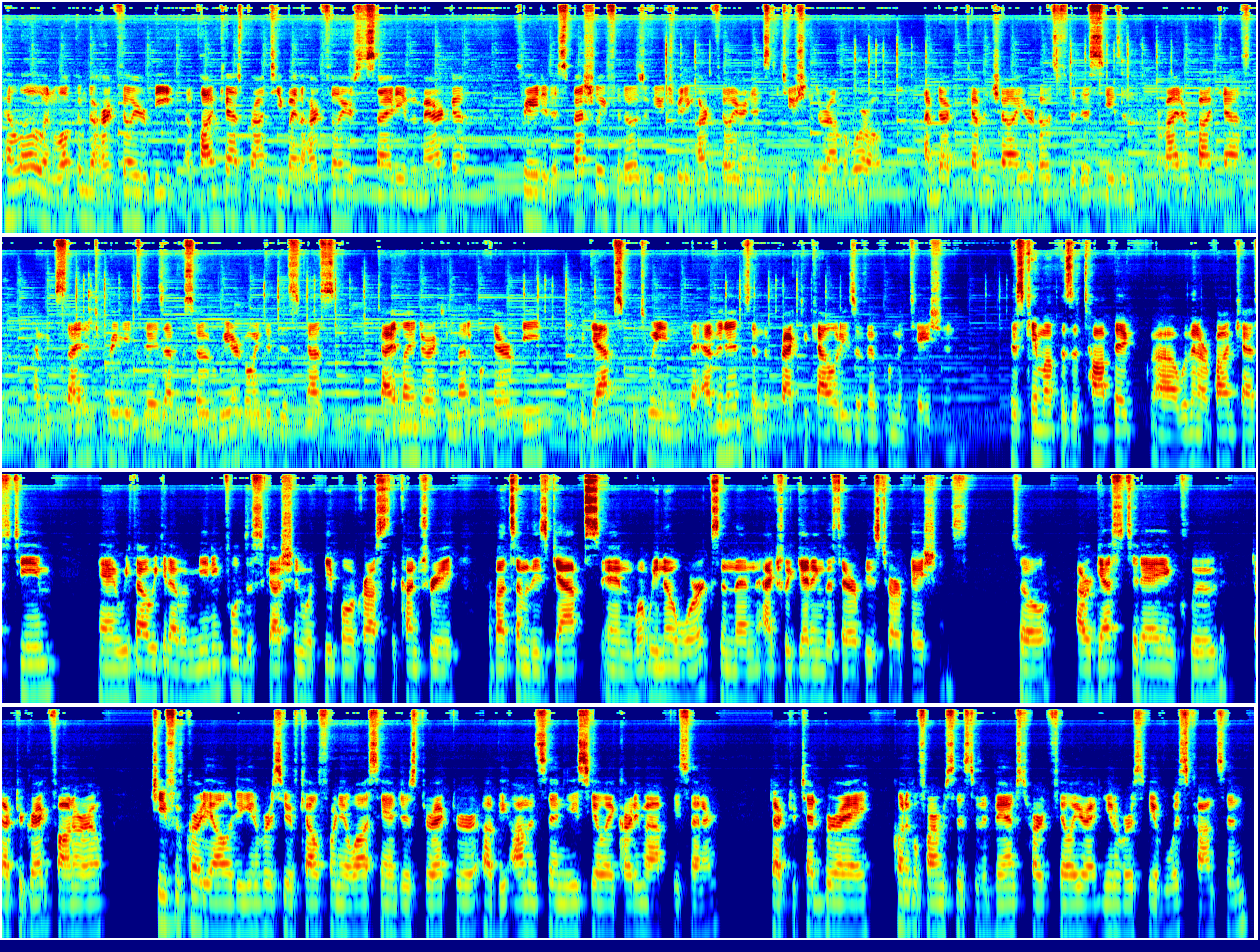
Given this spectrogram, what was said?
Hello, and welcome to Heart Failure Beat, a podcast brought to you by the Heart Failure Society of America, created especially for those of you treating heart failure in institutions around the world. I'm Dr. Kevin Shaw, your host for this season season's Provider Podcast. I'm excited to bring you today's episode. We are going to discuss guideline directed medical therapy, the gaps between the evidence and the practicalities of implementation. This came up as a topic uh, within our podcast team, and we thought we could have a meaningful discussion with people across the country about some of these gaps in what we know works and then actually getting the therapies to our patients. So, our guests today include Dr. Greg Fonarow, Chief of Cardiology, University of California, Los Angeles, Director of the Ahmanson UCLA Cardiomyopathy Center, Dr. Ted Bure, Clinical Pharmacist of Advanced Heart Failure at University of Wisconsin,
